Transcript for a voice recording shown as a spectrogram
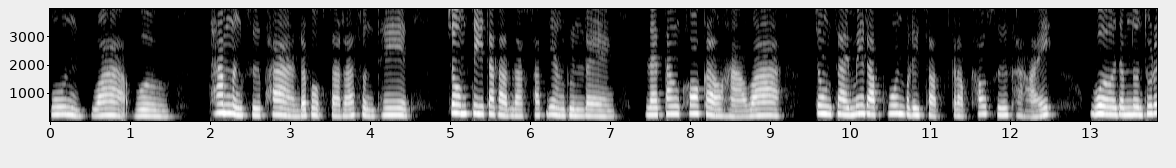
หุ้นว่า World ทำหนังสือผ่านระบบสารสนเทศ โจมตีตลาดหลักทรัพย์อย่างรุนแรง และตั้งข้อกล่าวหาว่า จงใจไม่รับหุ้นบริษัทกลับเข้าซื้อขาย เวอร์ดำเนินธุร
